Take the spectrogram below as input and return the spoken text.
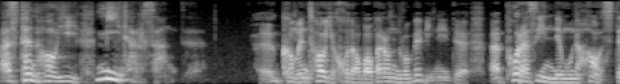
از تنهایی میترسند. کامنت های خدا باوران رو ببینید. پر از این نمونه هاست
